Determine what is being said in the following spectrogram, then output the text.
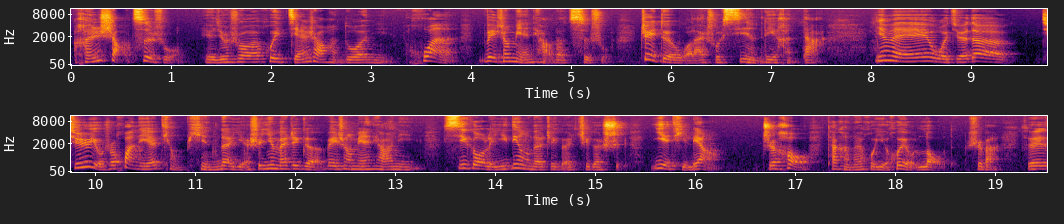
很少次数，也就是说会减少很多你换卫生棉条的次数，这对我来说吸引力很大，因为我觉得。其实有时候换的也挺频的，也是因为这个卫生棉条，你吸够了一定的这个这个水液体量之后，它可能会也会有漏的，是吧？所以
